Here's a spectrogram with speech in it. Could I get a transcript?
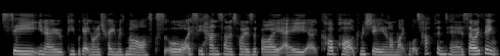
see you know people getting on a train with masks or i see hand sanitizer by a, a, car park machine and i'm like what's happened here? So i think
